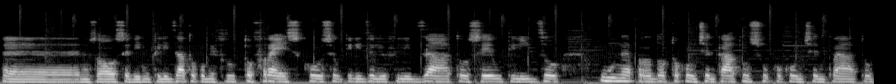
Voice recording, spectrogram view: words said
Eh, non so se viene utilizzato come frutto fresco, se utilizzo liofilizzato, se utilizzo un prodotto concentrato, un succo concentrato,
